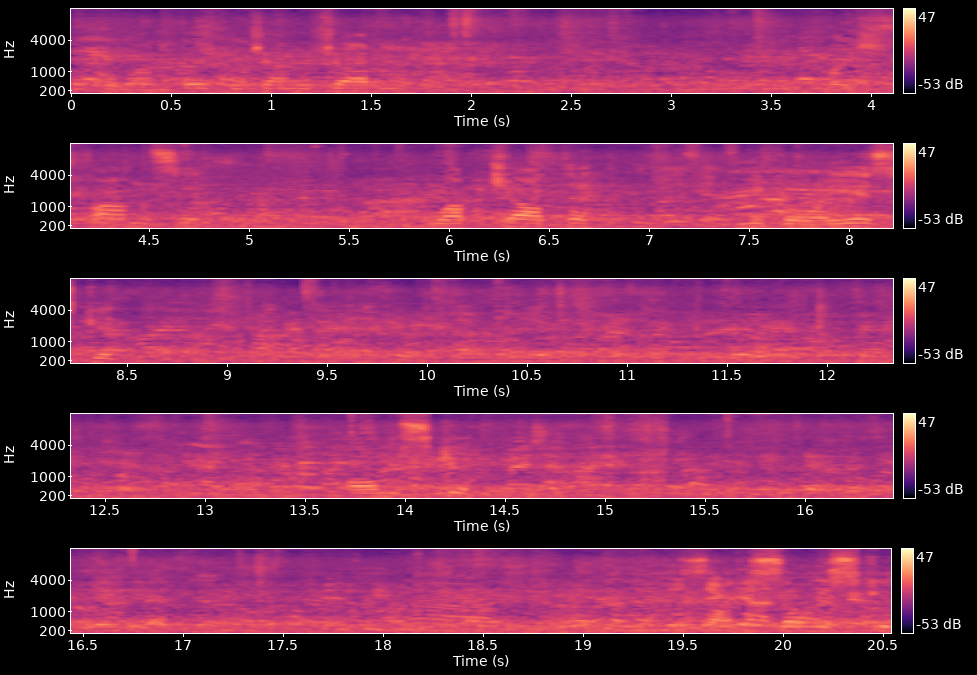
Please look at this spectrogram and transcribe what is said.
Tu mamy też buciany czarny. Wajszwancy, łapciate, mikołajewskie. Omskie. Saksonskie.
